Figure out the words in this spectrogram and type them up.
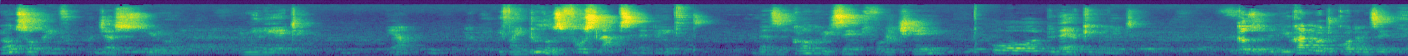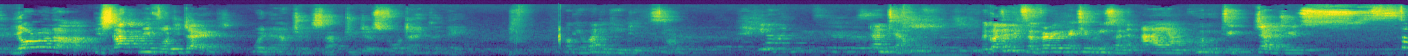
not so painful, but just, you know, humiliating. Yeah? If I do those four slaps in a day, does the clock reset for each day? Or do they accumulate? Because you can't go to court and say, Your Honor, he slapped me 40 times. When I actually slapped you just four times a day. Okay, what did he do this time? You know what? Don't tell me. Because if it's a very petty reason, I am going to judge you so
